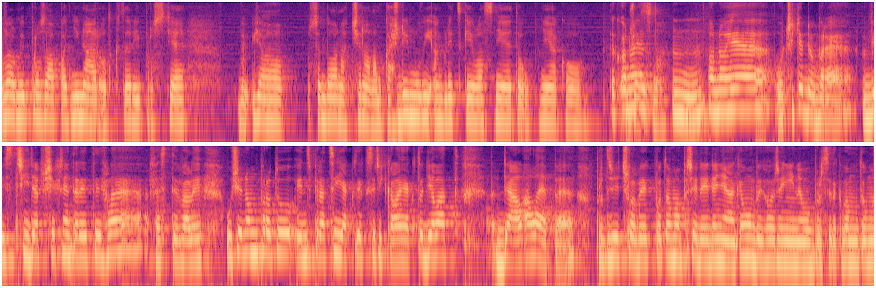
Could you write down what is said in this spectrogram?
velmi prozápadní národ, který prostě já jsem byla nadšená, tam každý mluví anglicky, vlastně je to úplně jako tak ono je, mm, ono je určitě dobré vystřídat všechny tady tyhle festivaly, už jenom pro tu inspiraci, jak, jak si říkala, jak to dělat dál a lépe, protože člověk potom předejde nějakému vyhoření nebo prostě takovému tomu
